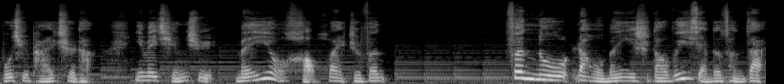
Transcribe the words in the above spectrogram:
不去排斥它，因为情绪没有好坏之分。愤怒让我们意识到危险的存在，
